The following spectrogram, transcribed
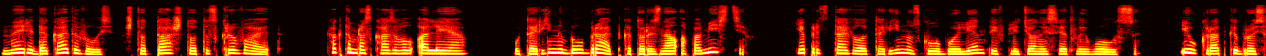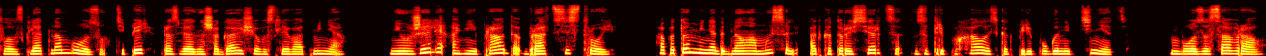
Нери догадывалась, что та что-то скрывает. Как там рассказывал Алея? У Тарины был брат, который знал о поместье. Я представила Тарину с голубой лентой в плетеные светлые волосы и украдкой бросила взгляд на Бозу, теперь развязно шагающего слева от меня. Неужели они и правда брат с сестрой? А потом меня догнала мысль, от которой сердце затрепыхалось, как перепуганный птенец. Боза соврал.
